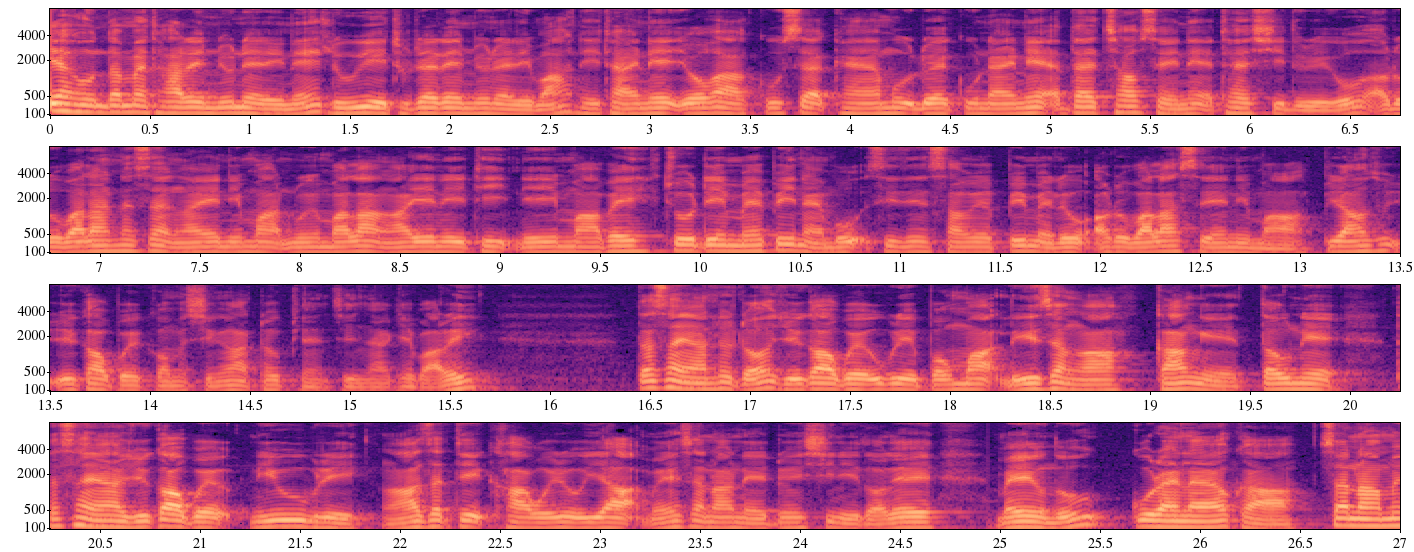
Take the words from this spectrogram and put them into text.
ရက်ဟုန်သတ်မှတ်ထားတဲ့မြို့နယ်တွေနဲ့လူဦးရေထူထပ်တဲ့မြို့နယ်တွေမှာနေထိုင်တဲ့ယောဂကူးစက်ခံရမှုလွယ်ကူနိုင်တဲ့အသက်60နဲ့အထက်ရှိသူတွေကိုအော်တိုဘာလ25ရက်နေ့မှနိုဝင်ဘာလ9ရက်နေ့ထိနေမှာပဲကြိုတင်မဲပေးနိုင်ဖို့အစီအစဉ်ဆောင်ရွက်ပေးမယ်လို့အော်တိုဘာလ10ရက်နေ့မှာပြည်ထောင်စုရွေးကောက်ပွဲကော်မရှင်ကထုတ်ပြန်ကြေညာခဲ့ပါတယ်။သက်ဆိုင်ရာလွှတ်တော်ရွေးကောက်ပွဲဥပဒေပုံမှ45ဂငယ်3နဲ့သက်ဆိုင်ရာရွေးကောက်ပွဲနည်းဥပဒေ51ခါဝေတို့အရမဲဆန္ဒနယ်အတွင်းရှိနေတော့လဲမဲယုံတို့ကိုယ်တိုင်လာရောက်ကဆန္ဒမဲ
